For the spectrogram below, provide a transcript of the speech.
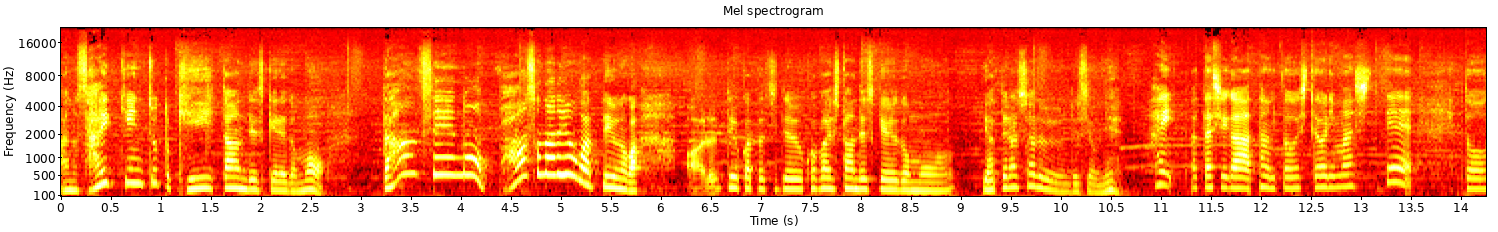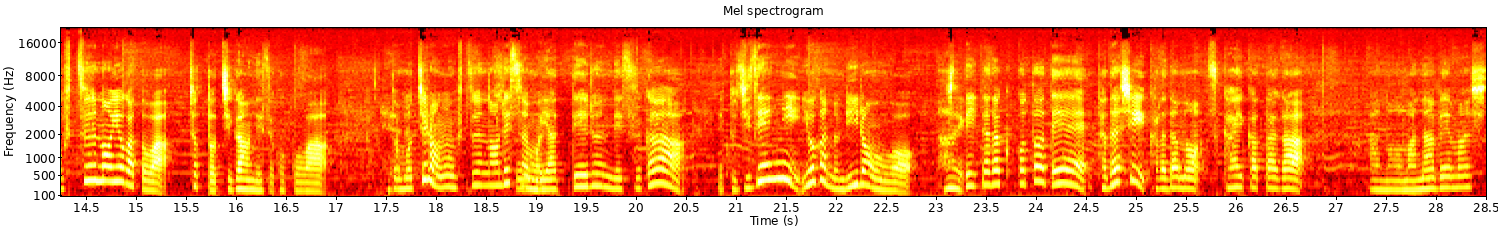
あの最近ちょっと聞いたんですけれども男性のパーソナルヨガっていうのがあるっていう形でお伺いしたんですけれどもやってらっしゃるんですよね？はい私が担当しておりまして、えっと、普通のヨガとはちょっと違うんですよここは、えっと、もちろん普通のレッスンもやっているんですが、えっと、事前にヨガの理論を知っていただくことで、はい、正しい体の使い方があの学べまし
